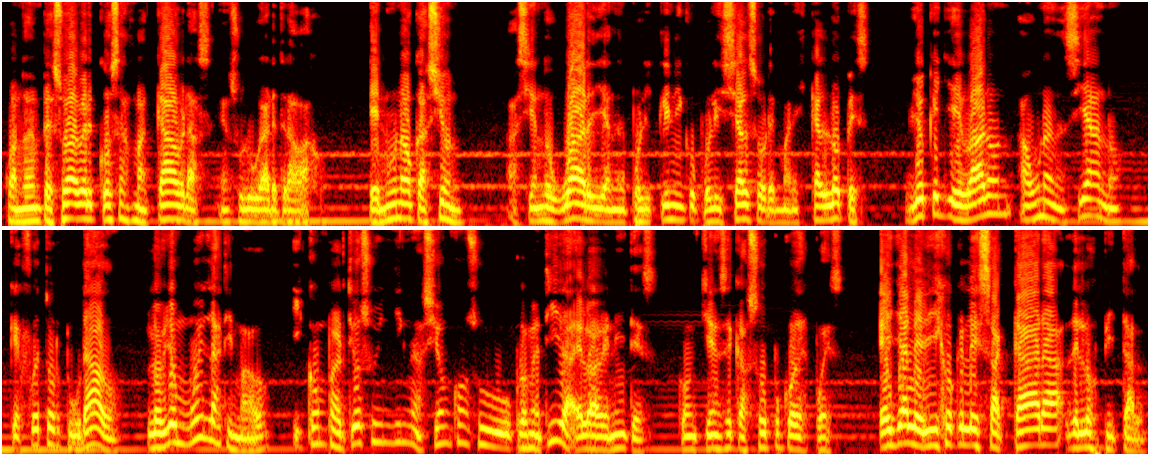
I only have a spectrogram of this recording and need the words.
cuando empezó a ver cosas macabras en su lugar de trabajo. En una ocasión, haciendo guardia en el policlínico policial sobre Mariscal López, vio que llevaron a un anciano que fue torturado. Lo vio muy lastimado y compartió su indignación con su prometida, Elba Benítez, con quien se casó poco después. Ella le dijo que le sacara del hospital.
